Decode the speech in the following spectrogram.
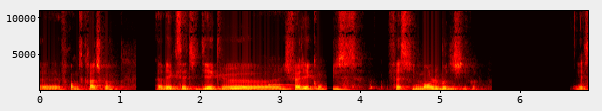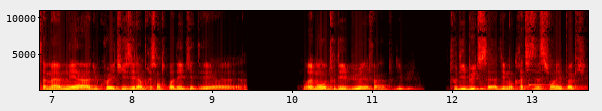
euh, from scratch, quoi, avec cette idée qu'il fallait qu'on puisse facilement le modifier. Quoi. Et ça m'a amené à du coup à utiliser l'impression 3D qui était Vraiment au tout début, enfin tout début, tout début de sa démocratisation à l'époque.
